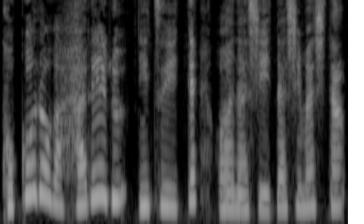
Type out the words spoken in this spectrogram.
心が晴れるについてお話しいたしました。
